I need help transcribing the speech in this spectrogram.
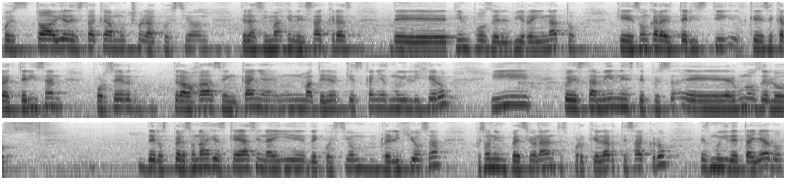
pues todavía destaca mucho la cuestión de las imágenes sacras de tiempos del virreinato, que, son que se caracterizan por ser trabajadas en caña, en un material que es caña es muy ligero y pues también este pues eh, algunos de los de los personajes que hacen ahí de cuestión religiosa pues son impresionantes porque el arte sacro es muy detallado.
